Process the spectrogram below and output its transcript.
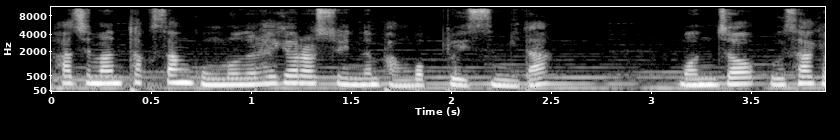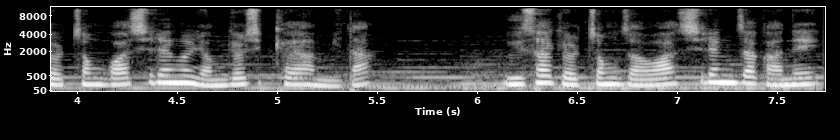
하지만 탁상 공론을 해결할 수 있는 방법도 있습니다. 먼저 의사결정과 실행을 연결시켜야 합니다. 의사결정자와 실행자 간의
